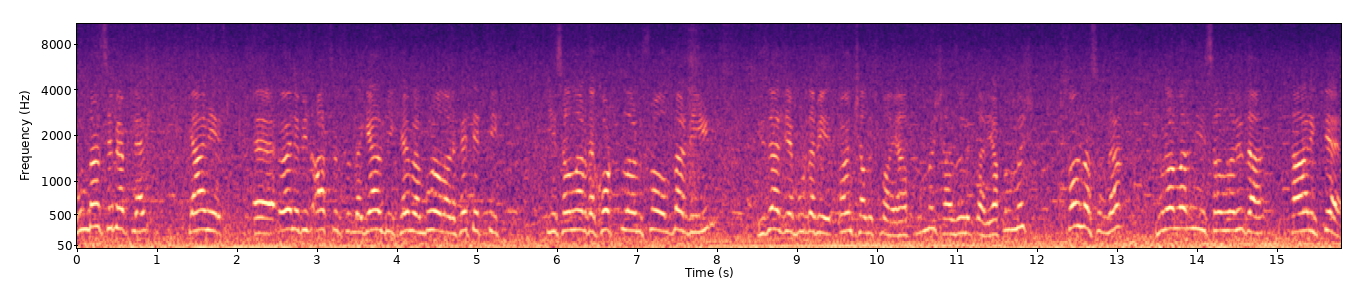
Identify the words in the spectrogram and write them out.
Bundan sebeple yani e, öyle biz at sırtında geldik hemen buraları fethettik. İnsanlar da korktular Müslüman oldular değil. Güzelce burada bir ön çalışma yapılmış, hazırlıklar yapılmış. Sonrasında buraların insanları da tarihte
